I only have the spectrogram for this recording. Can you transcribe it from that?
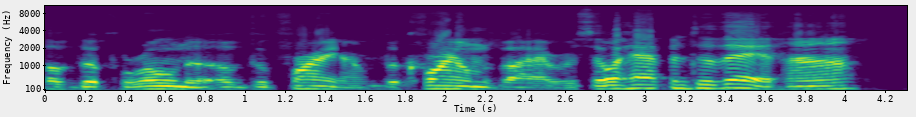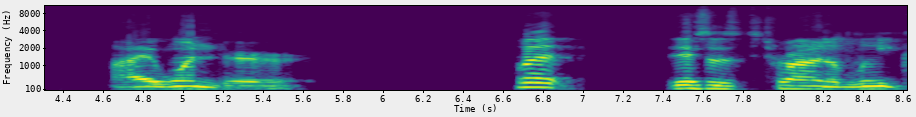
of the corona, of the crown, the crown virus. So what happened to that, huh? I wonder. But this is trying to link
